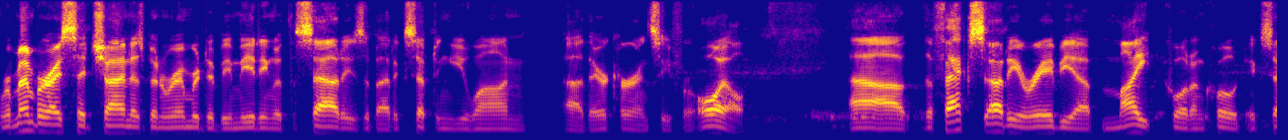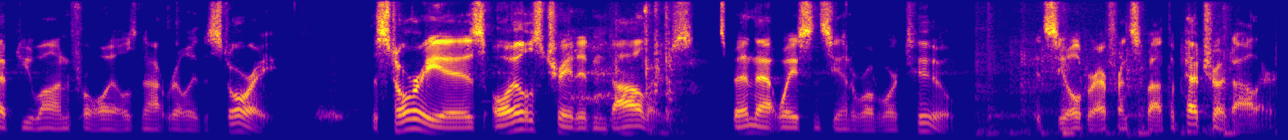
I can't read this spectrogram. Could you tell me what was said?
remember, I said China's been rumored to be meeting with the Saudis about accepting yuan, uh, their currency, for oil. Uh, the fact Saudi Arabia might, quote unquote, accept yuan for oil is not really the story. The story is oil's traded in dollars. It's been that way since the end of World War II. It's the old reference about the petrodollar.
